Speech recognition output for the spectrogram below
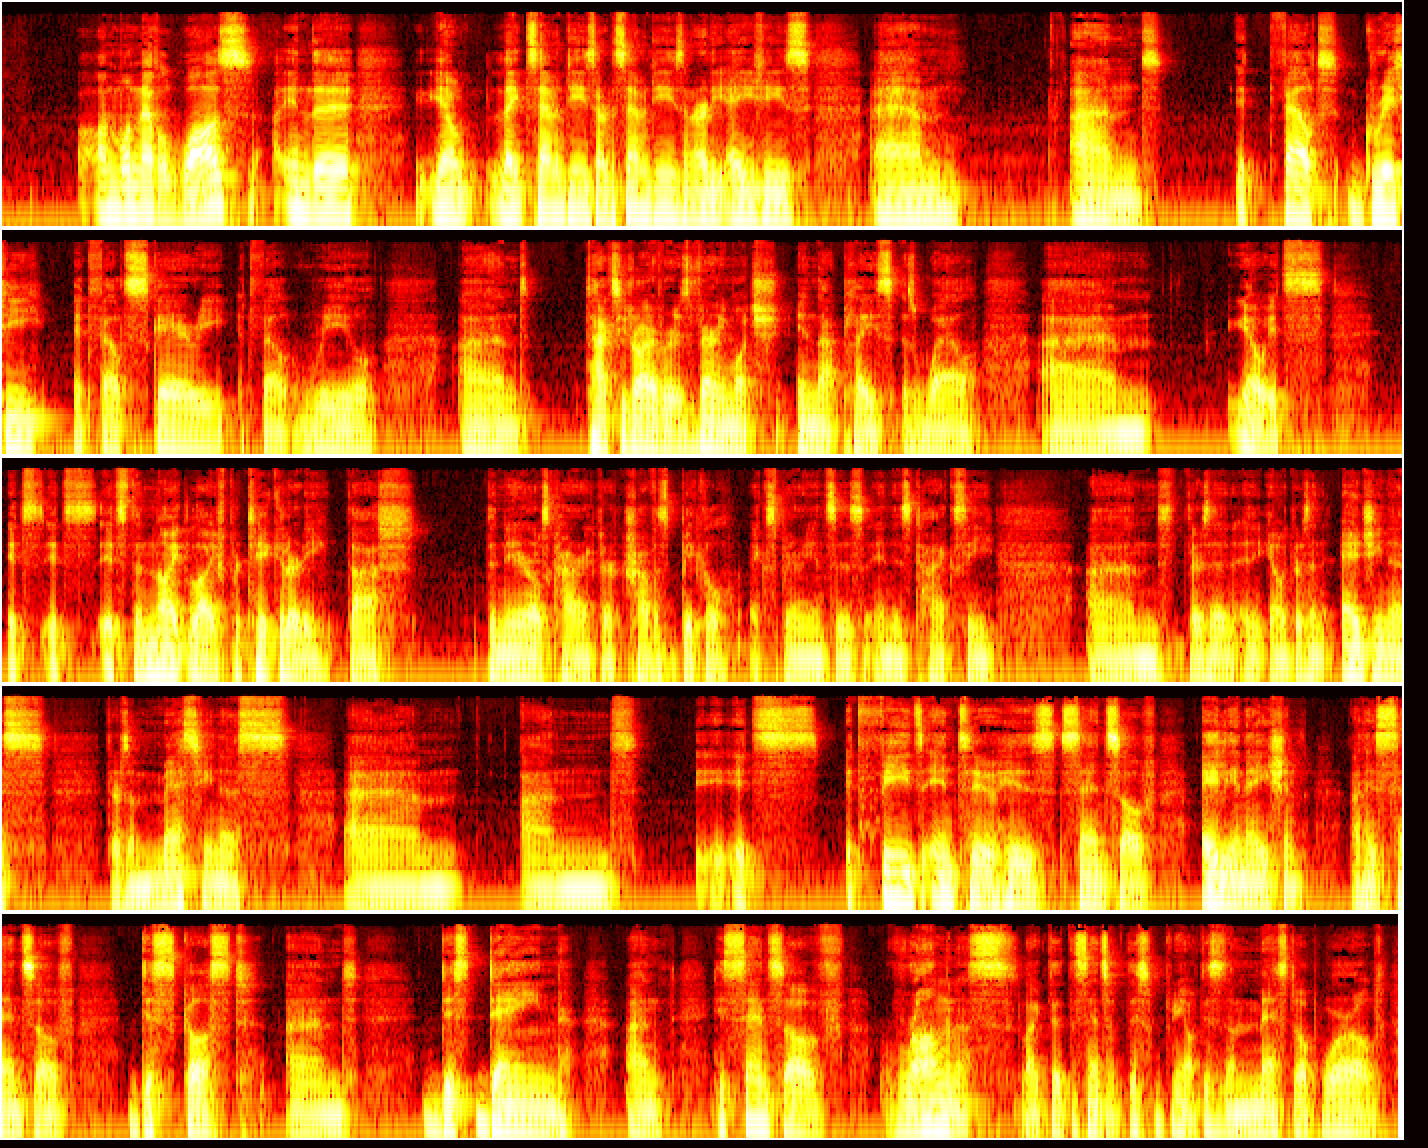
on one level was in the you know late 70s or the 70s and early 80s um, and it felt gritty it felt scary it felt real. And taxi driver is very much in that place as well. Um, you know it's it's it's it's the nightlife particularly that De Niro's character Travis Bickle experiences in his taxi. And there's a you know there's an edginess there's a messiness, um, and it's it feeds into his sense of alienation and his sense of disgust and disdain and his sense of wrongness, like the, the sense of this, you know, this is a messed up world.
